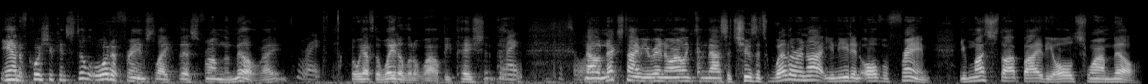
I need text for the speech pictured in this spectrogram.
And of course, you can still order frames like this from the mill, right? Right. But we have to wait a little while. Be patient. Right. Now, next time you're in Arlington, Massachusetts, whether or not you need an oval frame, you must stop by the Old Schwamb Mill.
